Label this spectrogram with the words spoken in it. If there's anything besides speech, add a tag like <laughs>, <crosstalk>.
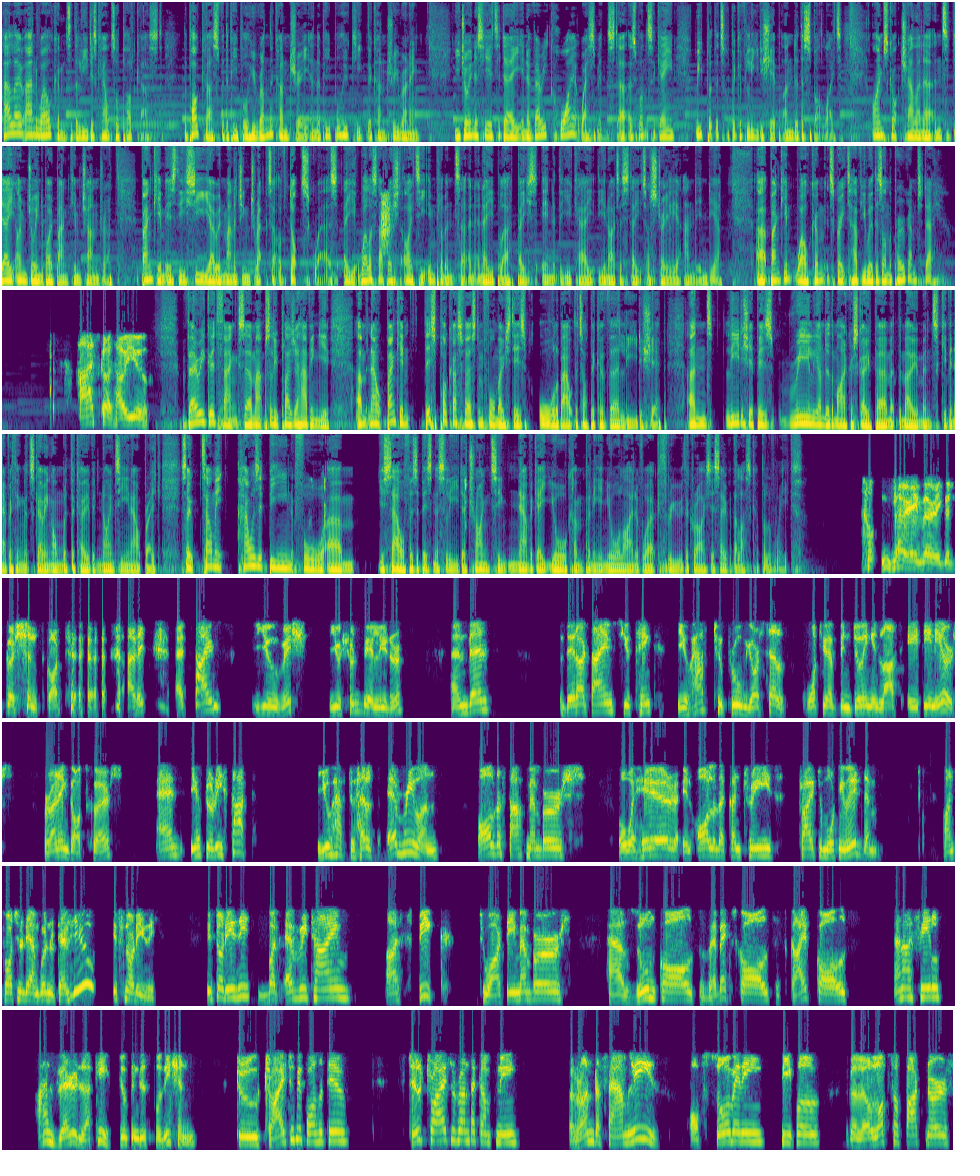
Hello and welcome to the Leaders Council podcast, the podcast for the people who run the country and the people who keep the country running. You join us here today in a very quiet Westminster as once again we put the topic of leadership under the spotlight. I'm Scott Challoner and today I'm joined by Bankim Chandra. Bankim is the CEO and managing director of Dotsquares, a well established IT implementer and enabler based in the UK, the United States, Australia, and India. Uh, Bankim, welcome. It's great to have you with us on the programme today. Hi, Scott. How are you? Very good, thanks. Um, absolute pleasure having you. Um, now, Bankim, this podcast, first and foremost, is all about the topic of uh, leadership. And leadership is really under the microscope um, at the moment, given everything that's going on with the COVID 19 outbreak. So tell me, how has it been for um, yourself as a business leader trying to navigate your company and your line of work through the crisis over the last couple of weeks? <laughs> very, very good question, Scott. <laughs> I think at times you wish you should be a leader, and then there are times you think you have to prove yourself what you have been doing in last 18 years, running dot squares, and you have to restart. You have to help everyone, all the staff members over here in all of the countries, try to motivate them Unfortunately, I'm going to tell you it's not easy. It's not easy, but every time I speak to our team members, have Zoom calls, WebEx calls, Skype calls, and I feel I'm very lucky to be in this position to try to be positive, still try to run the company, run the families of so many people, because there are lots of partners,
